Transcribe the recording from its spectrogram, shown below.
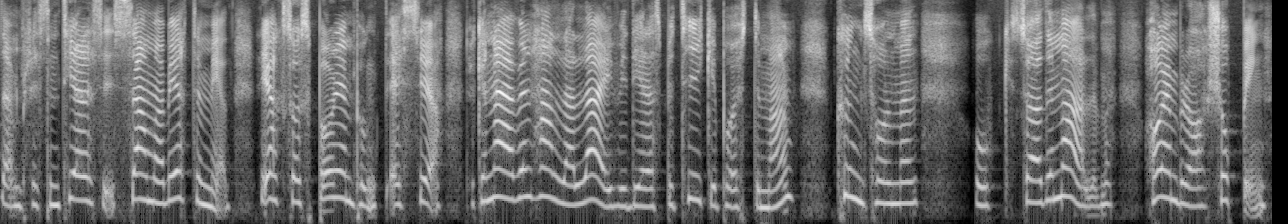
Podden presenteras i samarbete med leksaksborgen.se. Du kan även handla live i deras butiker på Östermalm, Kungsholmen och Södermalm. Ha en bra shopping!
